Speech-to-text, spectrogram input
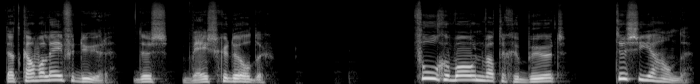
Dat kan wel even duren, dus wees geduldig. Voel gewoon wat er gebeurt tussen je handen.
